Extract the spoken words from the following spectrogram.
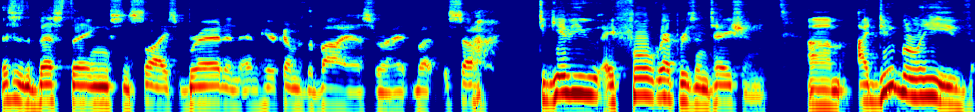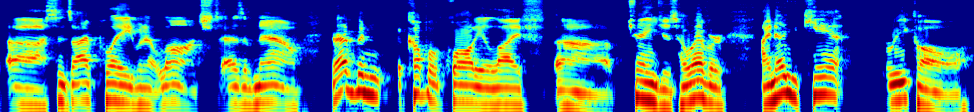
this is the best thing since sliced bread," and, and here comes the bias, right? But so to give you a full representation, um, I do believe uh, since I've played when it launched, as of now, there have been a couple of quality of life uh, changes. However, I know you can't recall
